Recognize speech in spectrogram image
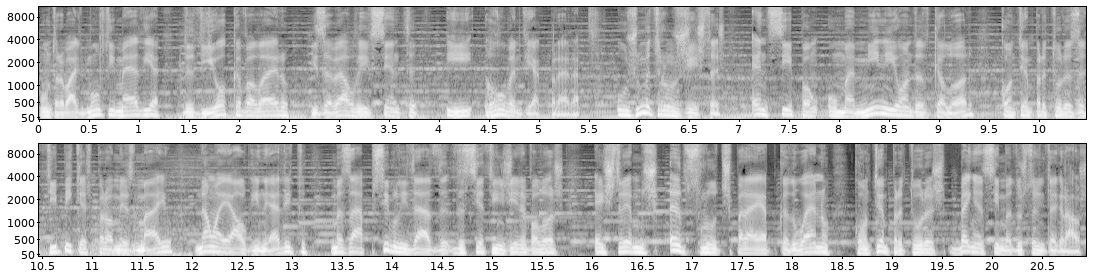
Um trabalho multimédia de Diogo Cavaleiro, Isabel Vicente e Ruben Tiago Pereira. Os meteorologistas antecipam uma mini onda de calor com temperaturas atípicas para o mês de maio. Não é algo inédito, mas há a possibilidade de se atingirem valores extremos absolutos para a época do ano, com temperaturas bem acima dos 30 graus.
